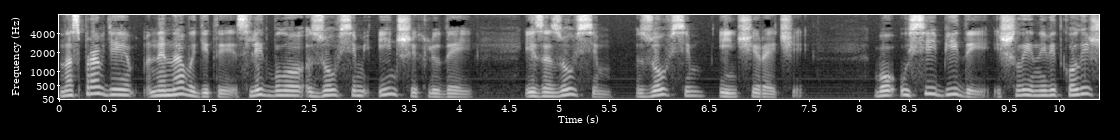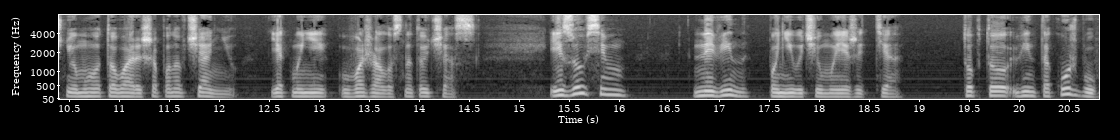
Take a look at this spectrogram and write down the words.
Насправді, ненавидіти слід було зовсім інших людей і за зовсім зовсім інші речі. Бо усі біди йшли не від колишнього мого товариша по навчанню, як мені вважалось на той час, і зовсім не він понівечив моє життя. Тобто він також був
